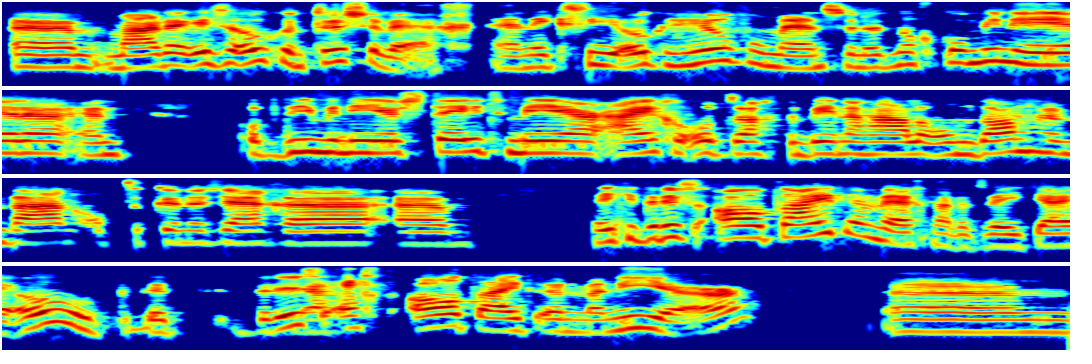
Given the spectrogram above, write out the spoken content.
Ehm, maar er is ook een tussenweg. En ik zie ook heel veel mensen het nog combineren. En op die manier steeds meer eigen opdrachten binnenhalen om dan hun baan op te kunnen zeggen. Ehm, weet je, er is altijd een weg. Nou, dat weet jij ook. er is echt altijd een manier. Ehm,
